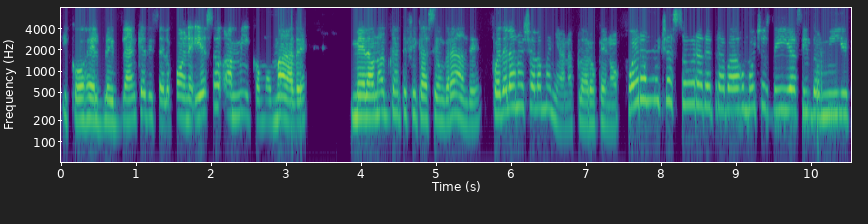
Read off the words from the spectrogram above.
y coge el blade blanket y se lo pone. Y eso a mí como madre me da una gratificación grande. ¿Fue de la noche a la mañana? Claro que no. Fueron muchas horas de trabajo, muchos días sin dormir,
